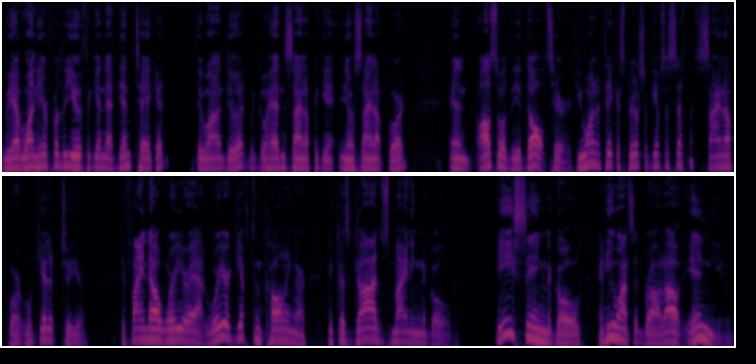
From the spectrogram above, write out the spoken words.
We have one here for the youth again that didn't take it. If they want to do it, we go ahead and sign up again. You know, sign up for it. And also the adults here. If you want to take a spiritual gifts assessment, sign up for it. We'll get it to you to find out where you're at, where your gift and calling are, because God's mining the gold. He's seeing the gold, and He wants it brought out in you.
